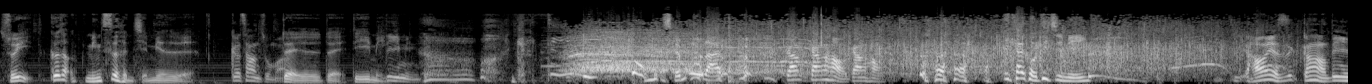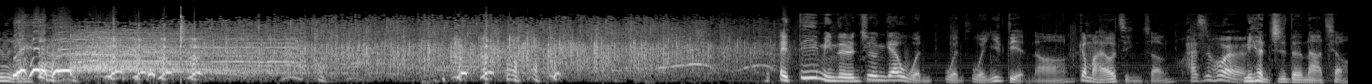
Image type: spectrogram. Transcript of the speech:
所以歌唱名次很前面，是不是？歌唱组嘛。，对对对对，第一名。第一名，我们全部来，刚刚好刚好。一开口第几名？好像也是刚好第一名。哎，第一名的人就应该稳稳稳一点啊，干嘛还要紧张？还是会，你很值得拿翘，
